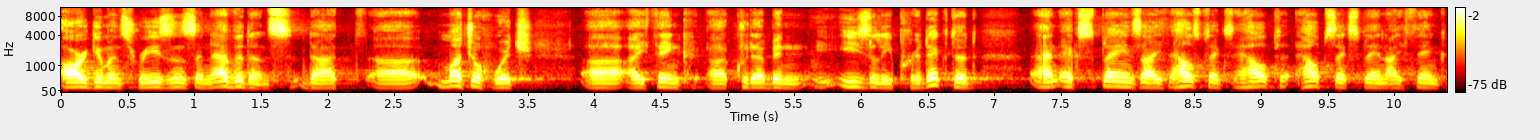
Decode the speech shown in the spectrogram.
arguments, reasons, and evidence that uh, much of which uh, I think uh, could have been easily predicted and explains, I, helps, help, helps explain, I think,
